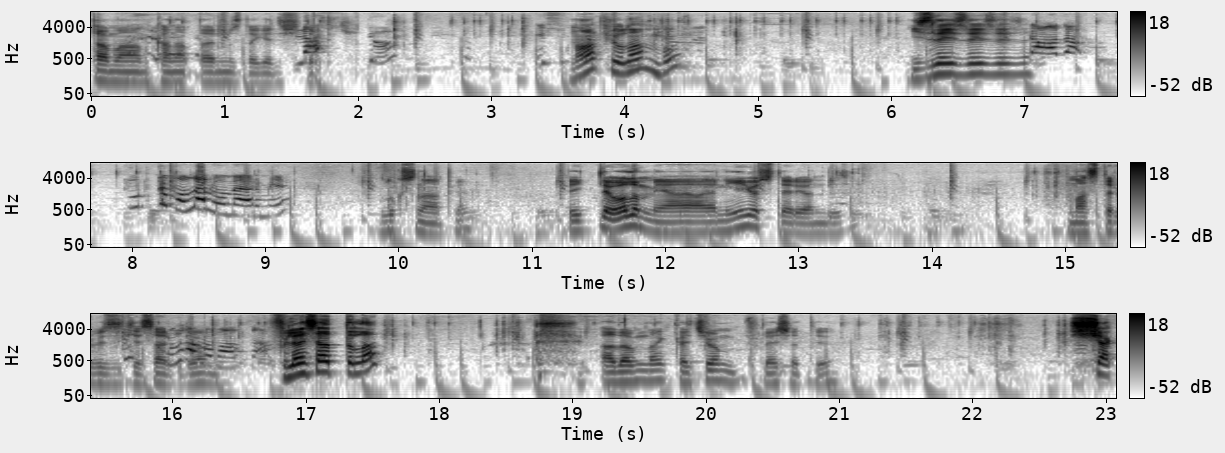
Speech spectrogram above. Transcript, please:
Tamam kanatlarımızı da geliştirdik. Ne yapıyor lan bu? İzle izle izle izle. adam. Tuttum lan o mermi. Lux ne yapıyor? Bekle oğlum ya. Niye gösteriyorsun bizi? Master bizi keser biliyor Ulan o musun? Flash attı lan. Adamdan kaçıyorum flash atıyor. Şak.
